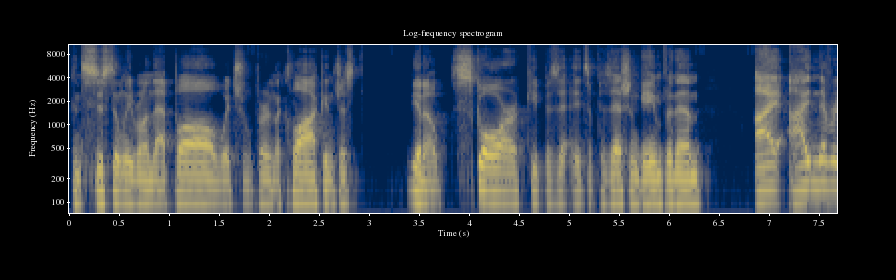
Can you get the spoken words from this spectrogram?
consistently run that ball, which will burn the clock, and just you know score. Keep it's a possession game for them. I I never.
